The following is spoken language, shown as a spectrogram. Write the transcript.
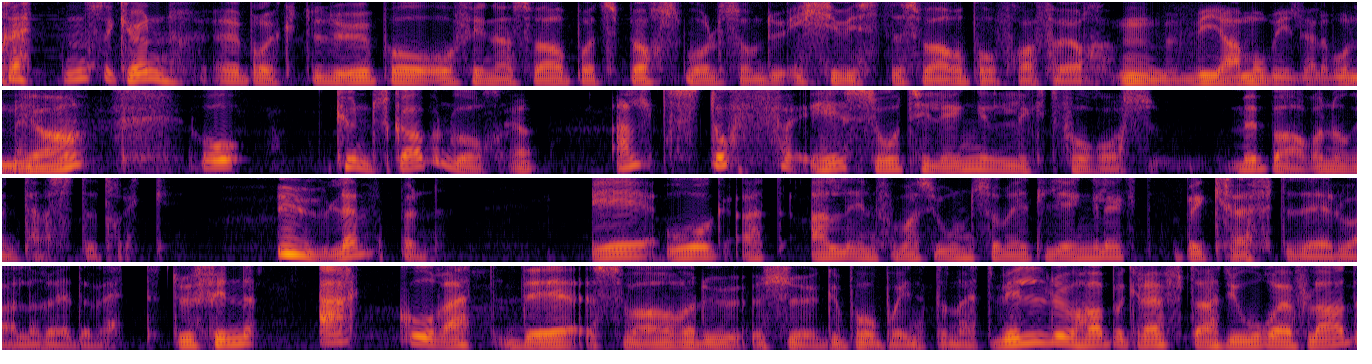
13 sekunder eh, brukte du på å finne svar på et spørsmål som du ikke visste svaret på fra før. Mm, via mobiltelefonen min. Ja, og kunnskapen vår, Ja. alt stoffet er så tilgjengelig for oss med bare noen tastetrykk. Ulempen er òg at all informasjon som er tilgjengelig, bekrefter det du allerede vet. Du finner akkurat det svaret du søker på på internett. Vil du ha bekreftet at jorda er flat,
